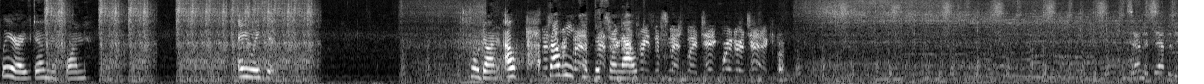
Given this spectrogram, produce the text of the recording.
Where I've done this one. Anyways, it. Hold on, I'll probably cut this one out. Three's been smashed by a tank. We're under attack. He's on the top of the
